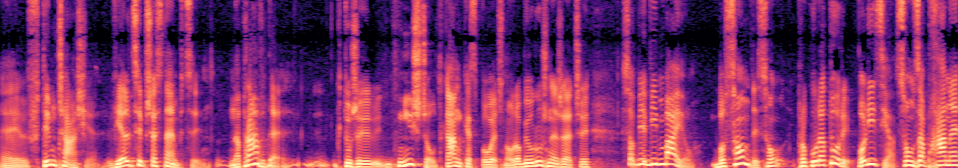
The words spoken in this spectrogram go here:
E, W tym czasie wielcy przestępcy, naprawdę, którzy niszczą tkankę społeczną, robią różne rzeczy, sobie bimbają. Bo sądy są, prokuratury, policja są zapchane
